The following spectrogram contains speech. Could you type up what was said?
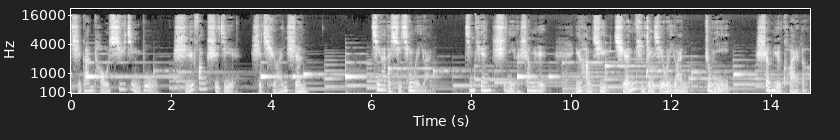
尺竿头须进步，十方世界是全身。亲爱的徐清委员，今天是你的生日，余杭区全体政协委员祝你生日快乐。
